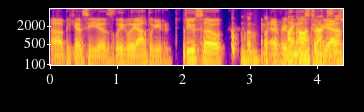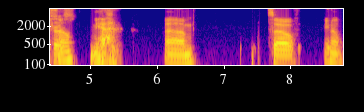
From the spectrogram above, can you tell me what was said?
uh, because he is legally obligated to do so, Mhm. and everyone My else took the contract Astros. so. Yeah. Um. So you know,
